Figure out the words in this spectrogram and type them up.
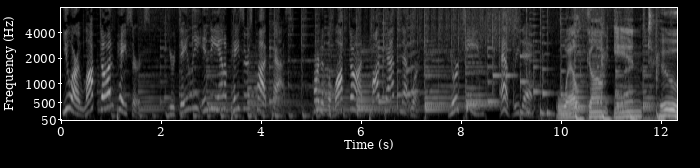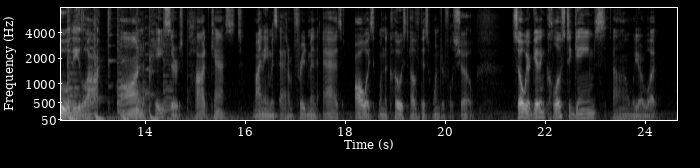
You are Locked On Pacers, your daily Indiana Pacers podcast, part of the Locked On Podcast Network. Your team every day. Welcome into the Locked On Pacers podcast. My name is Adam Friedman, as always, when the host of this wonderful show. So we're getting close to games. Uh, we are what?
